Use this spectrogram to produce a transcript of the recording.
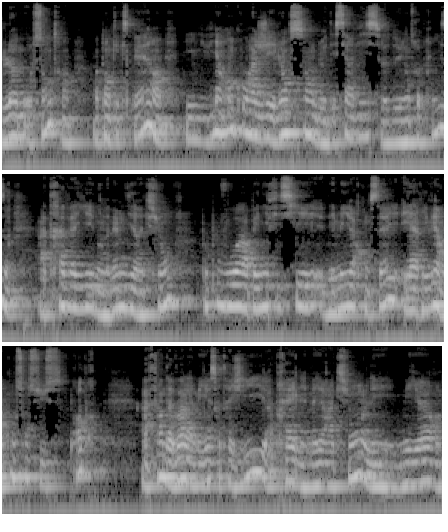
l'homme au centre en tant qu'expert, et il vient encourager l'ensemble des services de l'entreprise à travailler dans la même direction pour pouvoir bénéficier des meilleurs conseils et arriver à un consensus propre afin d'avoir la meilleure stratégie, après les meilleures actions, les meilleurs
